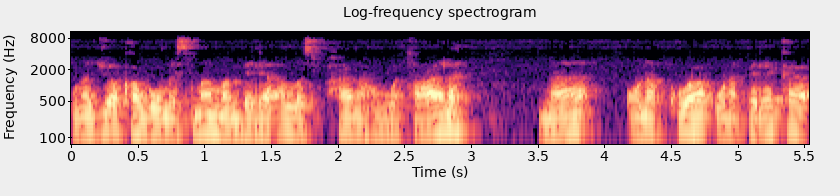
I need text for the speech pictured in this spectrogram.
unajua kwamba umesimama mbele ya Allah subhanahu wa ta'ala na unakuwa unapeleka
